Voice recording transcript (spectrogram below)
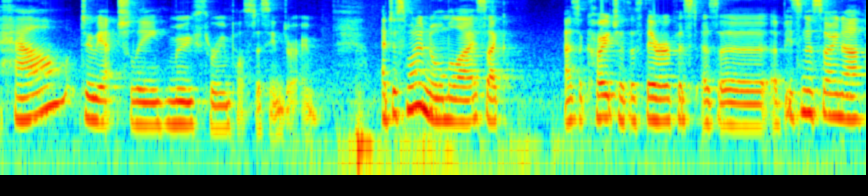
how do we actually move through imposter syndrome? I just want to normalize, like, as a coach, as a therapist, as a, a business owner,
